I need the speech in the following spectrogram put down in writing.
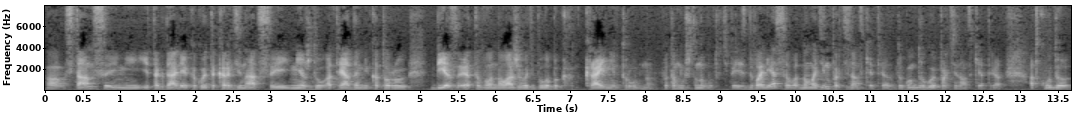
а, станциями и так далее, какой-то координацией между отрядами, которую без этого налаживать было бы крайне трудно. Потому что, ну, вот у тебя есть два леса, в одном один партизанский отряд, в другом другой партизанский отряд. Откуда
